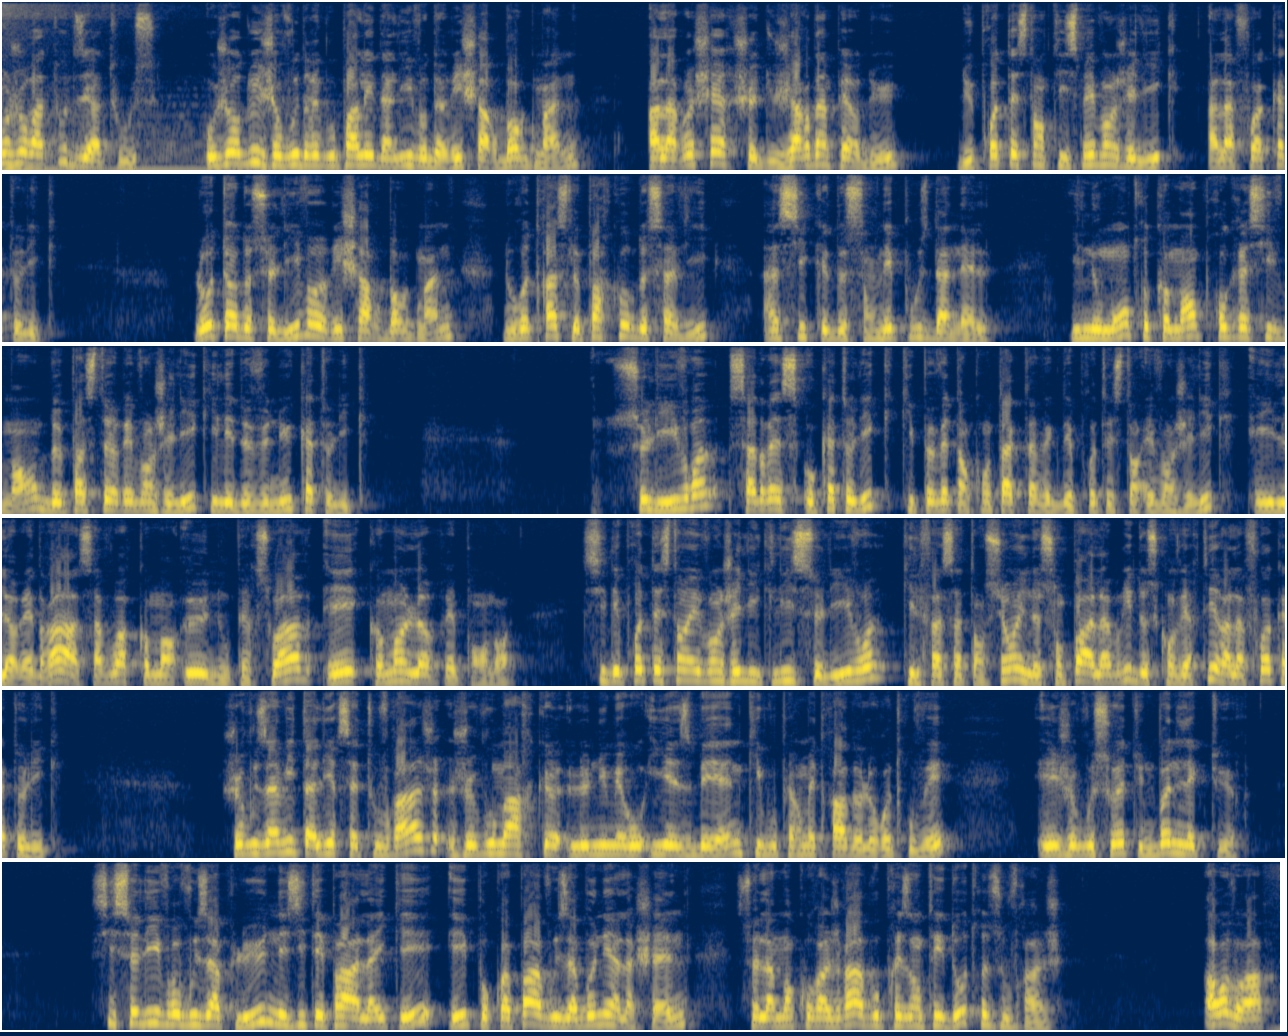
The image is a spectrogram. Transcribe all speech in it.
Bonjour à toutes et à tous. Aujourd'hui, je voudrais vous parler d'un livre de Richard Borgman, À la recherche du jardin perdu, du protestantisme évangélique à la foi catholique. L'auteur de ce livre, Richard Borgman, nous retrace le parcours de sa vie ainsi que de son épouse Danelle. Il nous montre comment, progressivement, de pasteur évangélique, il est devenu catholique. Ce livre s'adresse aux catholiques qui peuvent être en contact avec des protestants évangéliques et il leur aidera à savoir comment eux nous perçoivent et comment leur répondre. Si des protestants évangéliques lisent ce livre, qu'ils fassent attention, ils ne sont pas à l'abri de se convertir à la foi catholique. Je vous invite à lire cet ouvrage, je vous marque le numéro ISBN qui vous permettra de le retrouver et je vous souhaite une bonne lecture. Si ce livre vous a plu, n'hésitez pas à liker et pourquoi pas à vous abonner à la chaîne, cela m'encouragera à vous présenter d'autres ouvrages. Au revoir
